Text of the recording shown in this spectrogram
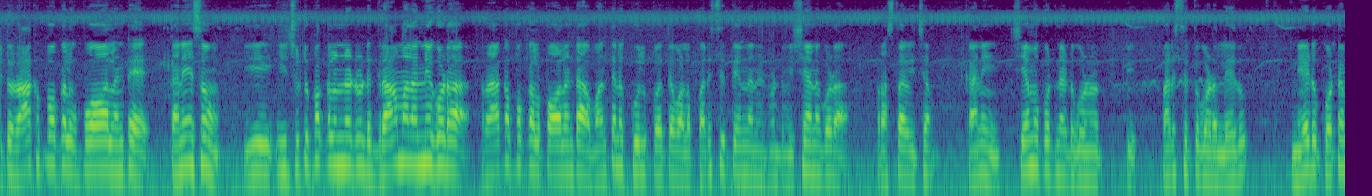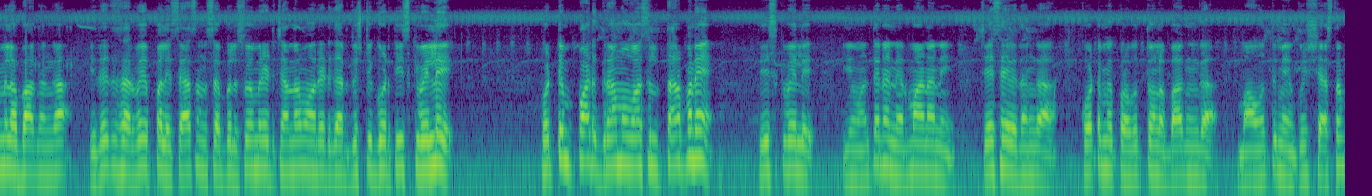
ఇటు రాకపోకలకు పోవాలంటే కనీసం ఈ ఈ చుట్టుపక్కల ఉన్నటువంటి గ్రామాలన్నీ కూడా రాకపోకలు పోవాలంటే ఆ వంతెన కూలిపోతే వాళ్ళ పరిస్థితి ఏందనేటువంటి విషయాన్ని కూడా ప్రస్తావించాం. కానీ చీమ కొట్టినట్టు పరిస్థితి కూడా లేదు. నేడు కూటమిలో భాగంగా ఇదైతే సర్వేపల్లి శాసనసభ్యులు సోమిరెడ్డి చంద్రమోహన్ రెడ్డి గారి దృష్టికి కూడా తీసుకువెళ్ళి పొట్టింపాడు గ్రామవాసుల తరపునే తీసుకువెళ్ళి ఈ వంతెన నిర్మాణాన్ని చేసే విధంగా కూటమి ప్రభుత్వంలో భాగంగా మా వంతు మేము కృషి చేస్తాం.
